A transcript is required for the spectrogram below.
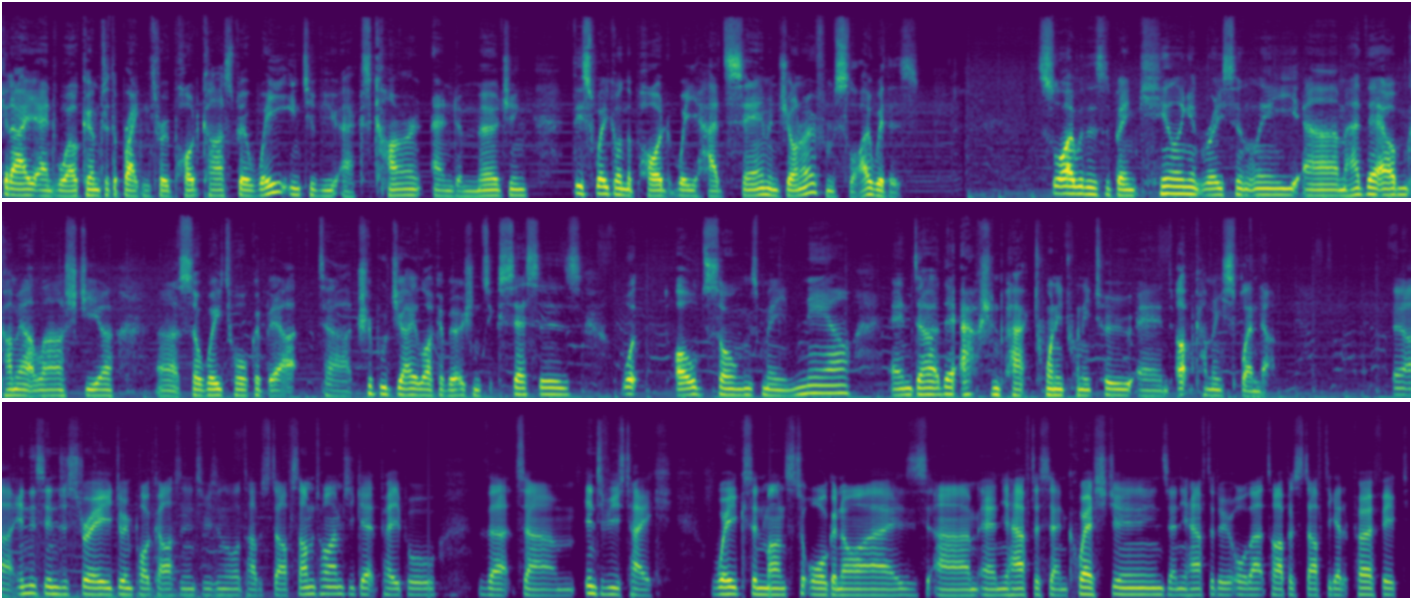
G'day and welcome to the Breaking Through podcast where we interview acts current and emerging. This week on the pod, we had Sam and Jono from Sly Withers. Sly Withers has been killing it recently, um, had their album come out last year, uh, so we talk about uh, Triple J like a version successes, what old songs mean now, and uh, their action packed 2022 and upcoming Splendour uh, in this industry, doing podcasts and interviews and all that type of stuff, sometimes you get people that um, interviews take weeks and months to organize, um, and you have to send questions and you have to do all that type of stuff to get it perfect.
